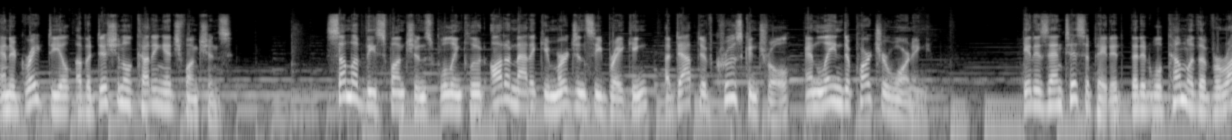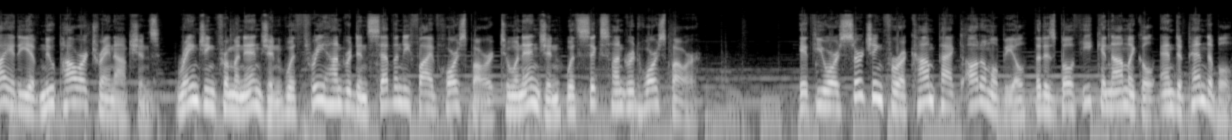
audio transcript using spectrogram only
and a great deal of additional cutting-edge functions. Some of these functions will include automatic emergency braking, adaptive cruise control, and lane departure warning. It is anticipated that it will come with a variety of new powertrain options, ranging from an engine with 375 horsepower to an engine with 600 horsepower. If you are searching for a compact automobile that is both economical and dependable,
